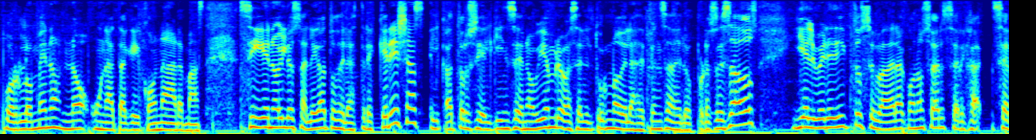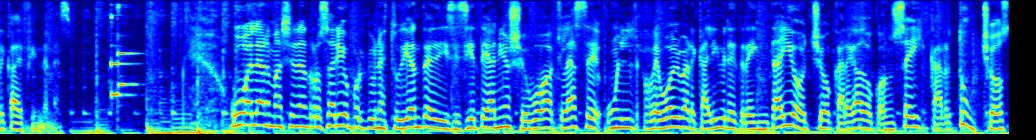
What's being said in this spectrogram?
por lo menos no un ataque con armas. Siguen hoy los alegatos de las tres querellas, el 14 y el 15 de noviembre va a ser el turno de las defensas de los procesados y el veredicto se va a dar a conocer cerca, de fin de mes. Hubo alarma ayer en Rosario porque un estudiante de 17 años llevó a clase un revólver calibre 38 cargado con seis cartuchos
